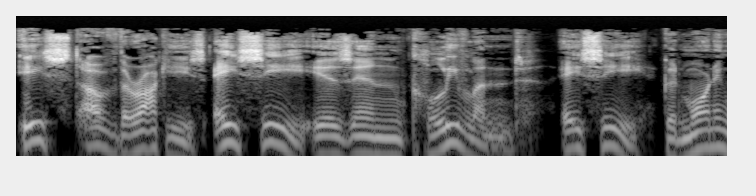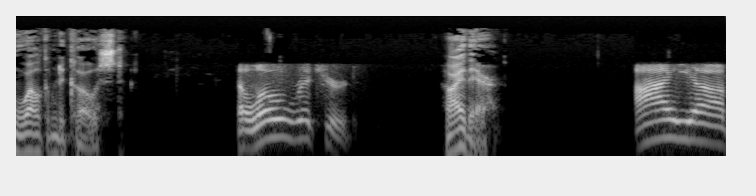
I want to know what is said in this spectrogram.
East of the Rockies, AC is in Cleveland. AC, good morning. Welcome to Coast. Hello, Richard. Hi there. I uh,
